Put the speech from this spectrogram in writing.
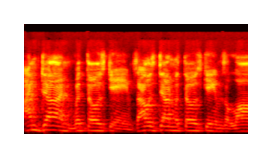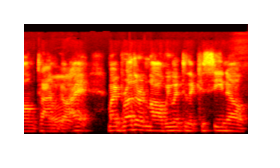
I'm done with those games. I was done with those games a long time ago. Oh. I my brother-in-law, we went to the casino,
